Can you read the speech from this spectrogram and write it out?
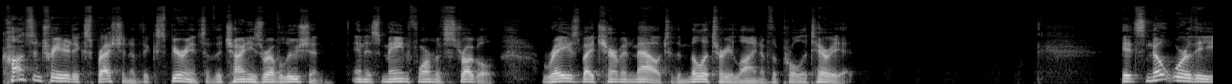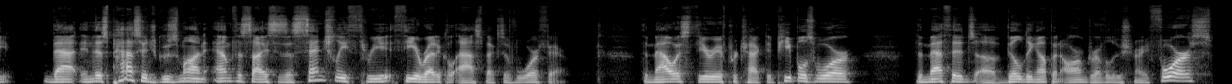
Concentrated expression of the experience of the Chinese Revolution in its main form of struggle, raised by Chairman Mao to the military line of the proletariat. It's noteworthy that in this passage, Guzman emphasizes essentially three theoretical aspects of warfare the Maoist theory of protracted people's war, the methods of building up an armed revolutionary force,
